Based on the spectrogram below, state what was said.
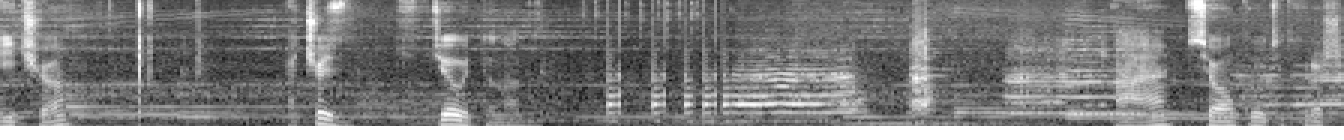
И чё? А чё делать-то надо? А, все, он крутит, хорошо.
